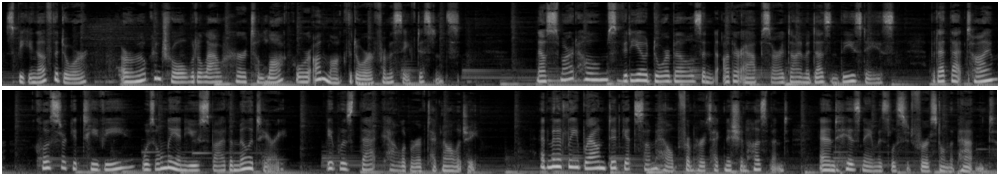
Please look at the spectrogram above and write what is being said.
Speaking of the door, a remote control would allow her to lock or unlock the door from a safe distance. Now, smart homes, video doorbells, and other apps are a dime a dozen these days, but at that time, closed circuit TV was only in use by the military. It was that caliber of technology. Admittedly, Brown did get some help from her technician husband, and his name is listed first on the patent.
